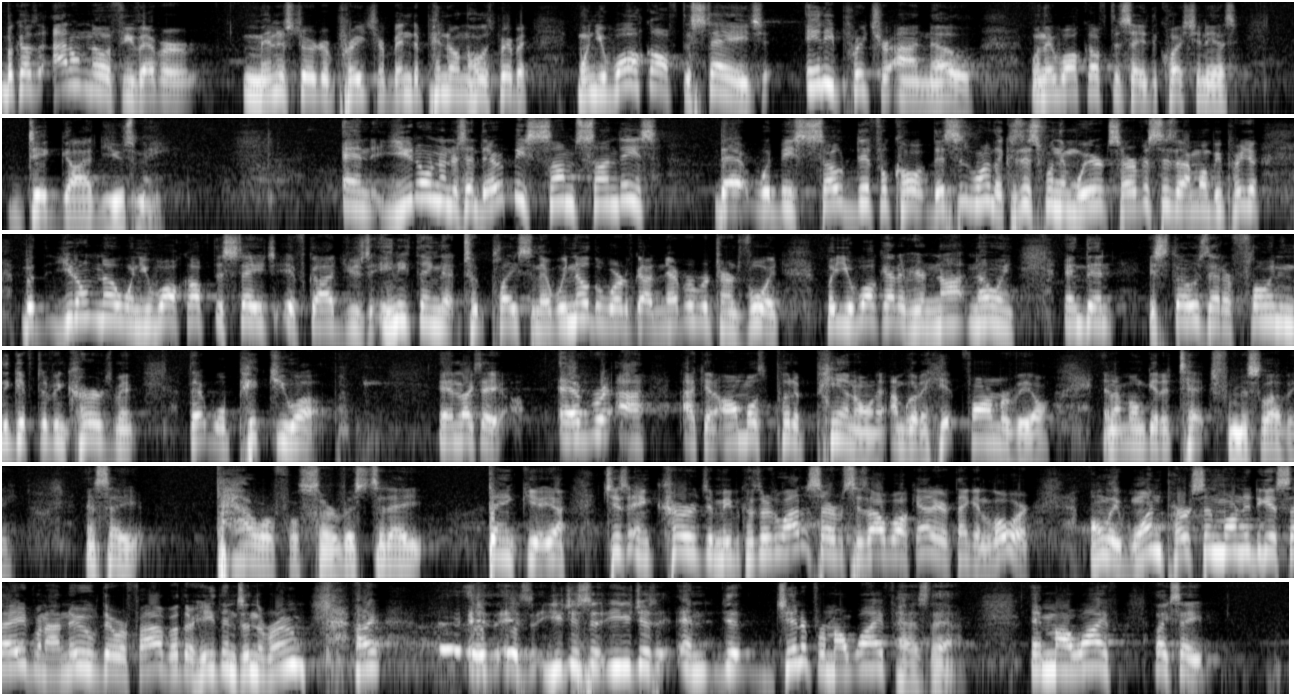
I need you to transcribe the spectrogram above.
Because I don't know if you've ever ministered or preached or been dependent on the Holy Spirit, but when you walk off the stage, any preacher I know, when they walk off the stage, the question is, did God use me? And you don't understand. There would be some Sundays that would be so difficult. This is one of the, because this is one of them weird services that I'm going to be pretty, but you don't know when you walk off the stage if God used anything that took place in there. We know the Word of God never returns void, but you walk out of here not knowing. And then it's those that are flowing in the gift of encouragement that will pick you up. And like I say, every, I, I can almost put a pin on it. I'm going to hit Farmerville and I'm going to get a text from Miss Lovey, and say, powerful service today Thank you. Yeah. Just encouraging me because there's a lot of services I walk out here thinking, Lord, only one person wanted to get saved when I knew there were five other heathens in the room. I, it, you just, you just, and Jennifer, my wife, has that. And my wife, like I say,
